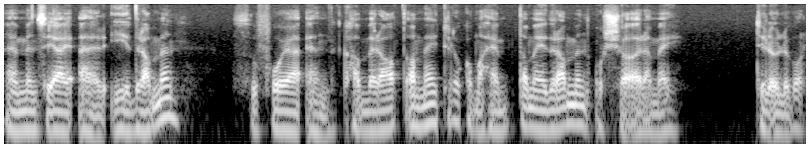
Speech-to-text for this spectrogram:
Eh, mens jeg er i Drammen, så får jeg en kamerat av meg til å komme og hente meg i Drammen og kjøre meg til Ullevål.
